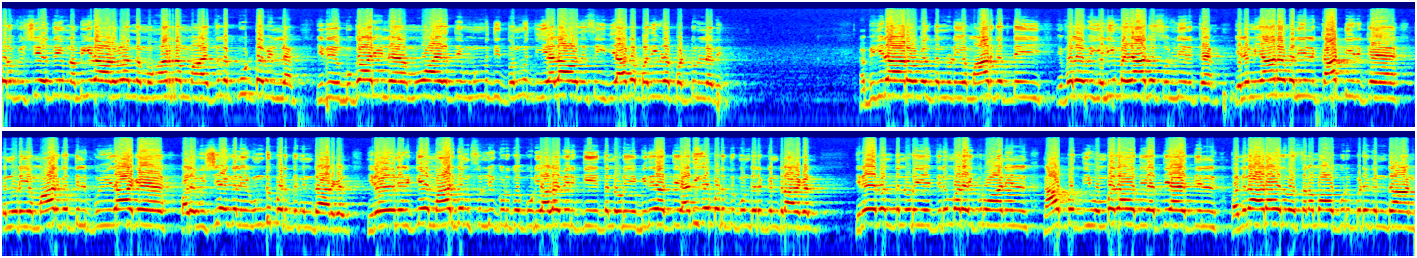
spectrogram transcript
ஒரு விஷயத்தையும் நபீரார்கள் அந்த முஹர்ரம் மாதத்தில் கூட்டவில்லை. இது புகாரில மூவாயிரத்தி முன்னூத்தி தொண்ணூத்தி ஏழாவது செய்தியாக பதிவிடப்பட்டுள்ளது. நபிகிரார் அவர்கள் தன்னுடைய மார்க்கத்தை இவ்வளவு எளிமையாக சொல்லியிருக்க எளிமையான வழியில் காட்டியிருக்க தன்னுடைய மார்க்கத்தில் புதிதாக பல விஷயங்களை உண்டுபடுத்துகின்றார்கள். இறைவனிற்கே மார்க்கம் சொல்லிக் கொடுக்கக்கூடிய அளவிற்கு தன்னுடைய விதத்தை அதிகப்படுத்திக் கொண்டிருக்கின்றார்கள். இறைவன் தன்னுடைய திருமறை குர்ஆனில் நாற்பத்தி ஒன்பதாவது அத்தியாயத்தில் பதினாறாவது வசனமாக குறிப்பிடுகின்றான்.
